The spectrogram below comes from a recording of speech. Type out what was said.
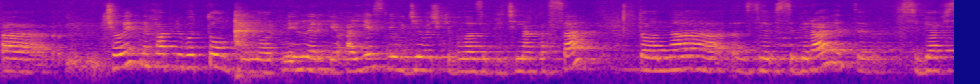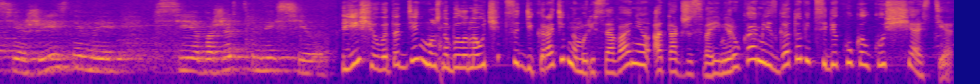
э, человек накапливает тонкую энергию, а если у девочки была заплетена коса, что она собирает в себя все жизненные, все божественные силы. Еще в этот день можно было научиться декоративному рисованию, а также своими руками изготовить себе куколку счастья,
